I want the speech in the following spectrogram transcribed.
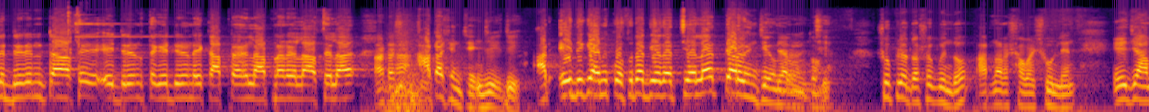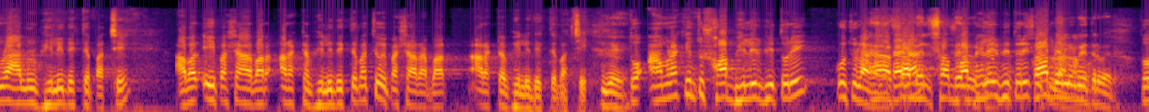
যে ড্রেনটা আছে এই ড্রেন থেকে ড্রেন এই কাপটা হলো আপনার হলো আছে আঠাশ ইঞ্চি। জি জি। আর এইদিকে আমি কচুটা দিয়ে যাচ্ছি হলো তেরো ইঞ্চি তেরো ইঞ্চি। সুপ্রিয় দর্শকবৃন্দ আপনারা সবাই শুনলেন। এই যে আমরা আলুর ভেলি দেখতে পাচ্ছি আবার এই পাশে আবার আরেকটা ভেলি দেখতে পাচ্ছি ওই পাশে আর আবার আরেকটা ভেলি দেখতে পাচ্ছি। তো আমরা কিন্তু সব ভেলির ভিতরেই কচু লাগাবো হ্যাঁ, সব ভেলির ভিতরেই। ভিতরে। তো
